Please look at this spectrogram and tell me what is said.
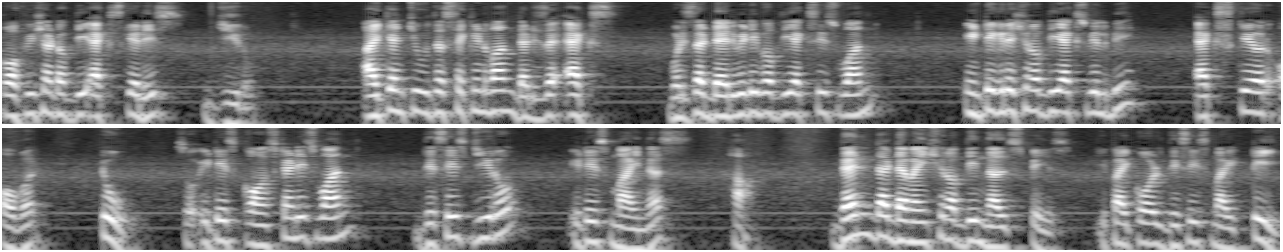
coefficient of the x care is 0. I can choose the second one that is the x. What is the derivative of the x is 1. Integration of the x will be x square over 2. So it is constant is 1, this is 0, it is minus half. Then the dimension of the null space. If I call this is my t,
